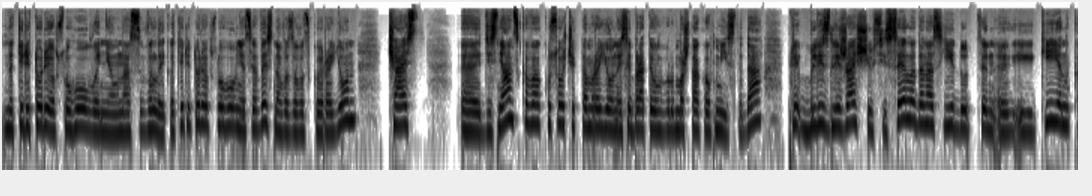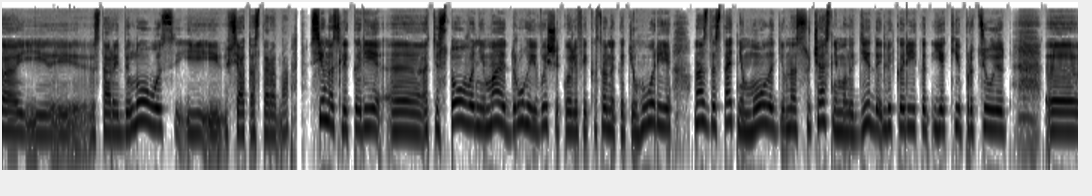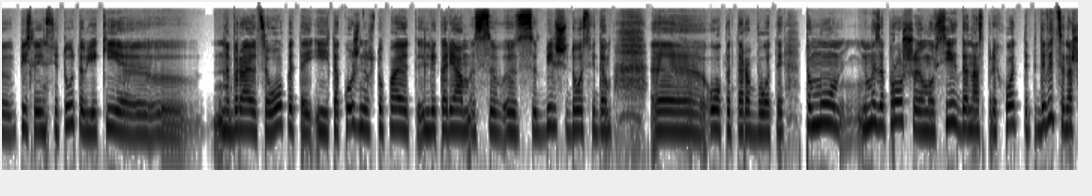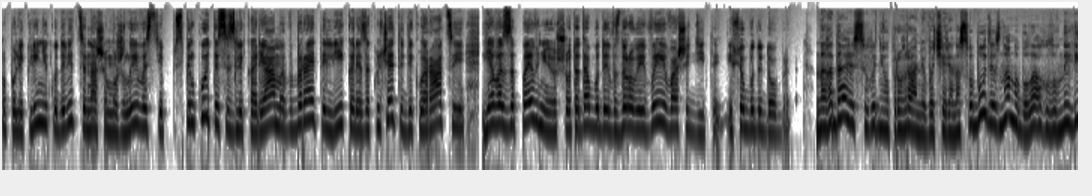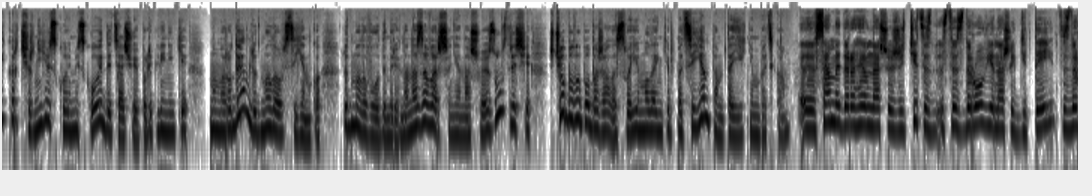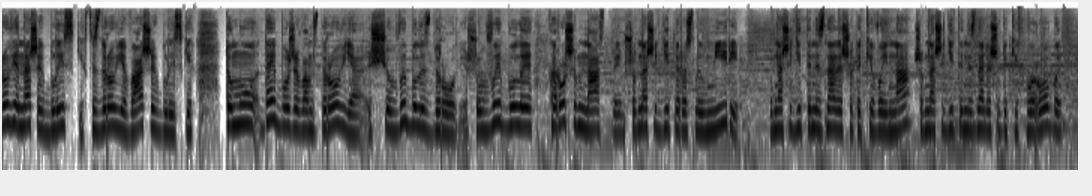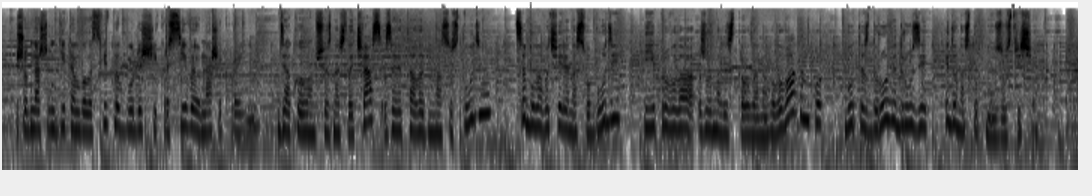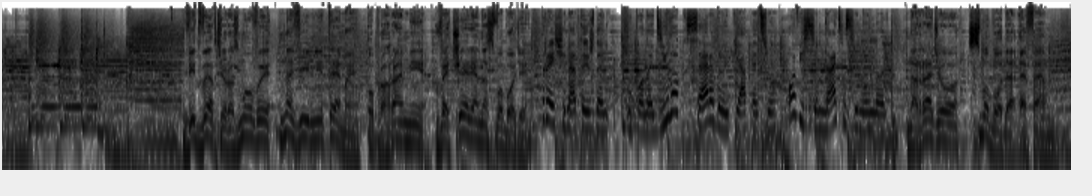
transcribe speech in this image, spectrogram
на території обслуговування нас велика територія обслуговування, це весь Новозаводський район, часть Діснянського кусочок там району, якщо брати в масштабах міста, да, близлежащі всі села до нас їдуть, це і Київка, і Старий Білоус, і, і вся та сторона. Всі в нас лікарі атестовані, мають другий вищі кваліфікаційні категорії. У нас достатньо молоді, у нас сучасні молоді лікарі, які працюють після інститутів, які набираються опити і також не вступають лікарям з з більш досвідом е, опита роботи. Тому ми запрошуємо всіх до нас приходьте, дивіться нашу поліклініку, дивіться наші можливості, спілкуйтеся з лікарями, вибирайте лікаря, заключайте декларації. Я вас запевнюю, що тоді буде здорові ви і ваші діти, і все буде добре. Нагадаю, сьогодні у програмі Вечеря на свободі з нами була головний лікар Чернігівської міської дитячої поліклініки номер 1 Людмила Овсієнко. Сергієнко. Людмила Володимирівна, на завершення нашої зустрічі, що би ви побажали своїм маленьким пацієнтам та їхнім батькам? Е, саме дороге в нашій житті це, це здоров'я наших дітей, це здоров'я наших близьких, це здоров'я ваших близьких. Тому дай Боже вам здоров'я, щоб ви були здорові, щоб ви були хорошим настроєм, щоб наші діти росли в мірі, щоб наші діти не знали, що таке війна, щоб наші діти не знали, що таке хвороби, і щоб нашим дітям було світле будуще, красиве в нашій країні. Дякую вам, що знайшли час завітали до нас у студію. Це була вечеря на свободі. Її провела журналістка Олена Головатенко. Будьте здорові, друзі, і до наступної зустрічі. Відверті розмови на вільні теми у програмі Вечеря на свободі. Тричі на тиждень у понеділок, середу і п'ятницю о 18.00 на радіо Свобода ФМ.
